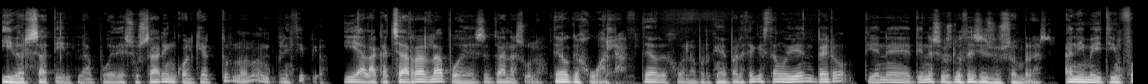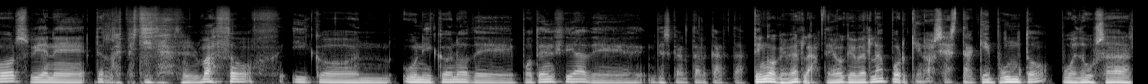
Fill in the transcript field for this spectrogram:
y versátil. La puedes usar en cualquier turno, ¿no? En principio. Y al acacharrarla, pues ganas uno. Tengo que jugarla. Tengo que jugarla porque me parece que está muy bien, pero tiene, tiene sus luces y sus sombras. Animating Force viene de repetida en el mazo y con un icono de potencia de descartar carta. Tengo que verla. Tengo que verla porque no sé hasta qué punto puedo usar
